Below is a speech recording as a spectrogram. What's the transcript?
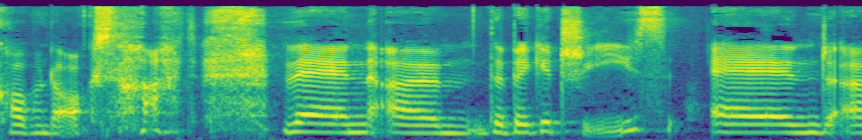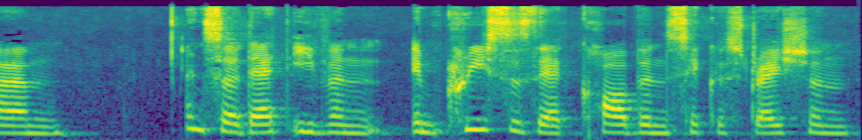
carbon dioxide than um, the bigger trees, and um, and so that even increases that carbon sequestration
